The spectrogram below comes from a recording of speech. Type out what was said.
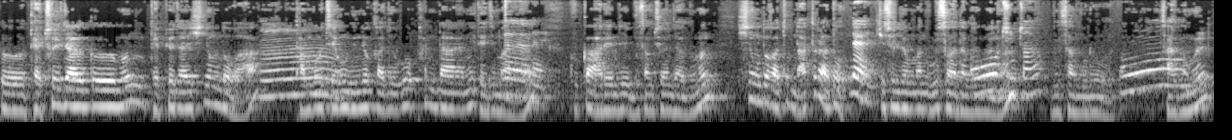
그 대출 자금은 대표자의 신용도와 음. 담보 제공 능력 가지고 판단이 되지만 네. 네. 국가 R&D 무상 지원 자금은 신용도가 좀 낮더라도 네. 기술력만 우수하다 오, 그러면 진짜요? 무상으로 오. 자금을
